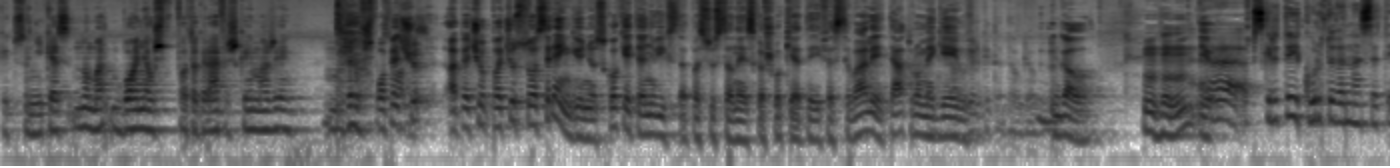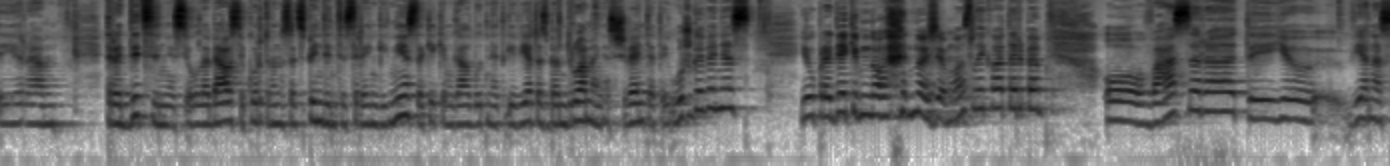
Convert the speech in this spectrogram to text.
kaip sunikęs, nu, ma- buvo neužfotografiškai mažai, mažai O apie, čiu, apie čiu, pačius tuos renginius, kokie ten vyksta pas jūs tenais kažkokie tai festivaliai, teatro mėgėjų? Irgi tai daugiau. Gal. Mhm. A, Apskritai Kurtuvenose tai yra tradicinis, jau labiausiai Kurtuvenus atspindintis renginys, sakykime, galbūt netgi vietos bendruomenės šventė, tai užgavėnės. Jau pradėkim nuo, nuo žiemos laikotarpio. O vasara tai vienas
